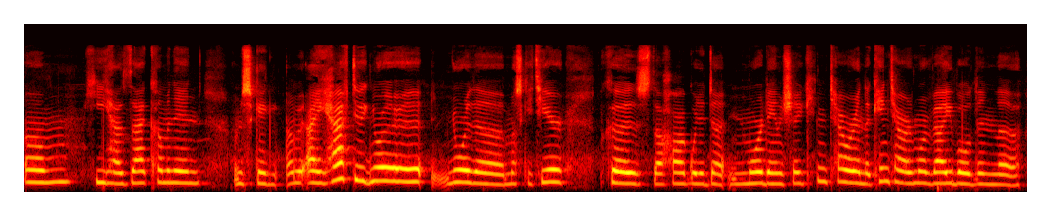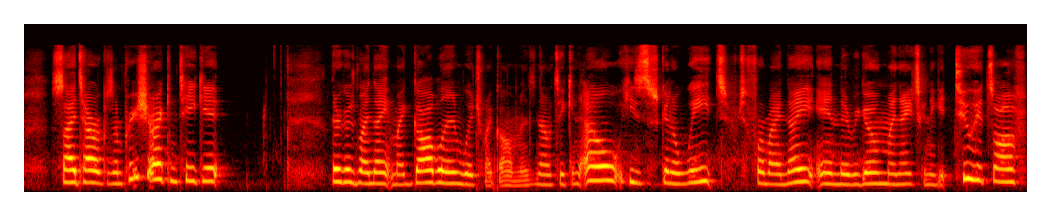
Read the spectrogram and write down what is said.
Um, he has that coming in. I'm just gonna. I have to ignore ignore the musketeer because the hog would have done more damage to the king tower, and the king tower is more valuable than the side tower because I'm pretty sure I can take it. there goes my knight my goblin, which my goblin is now taken out. He's going to wait for my knight, and there we go. My knight's going to get two hits off.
